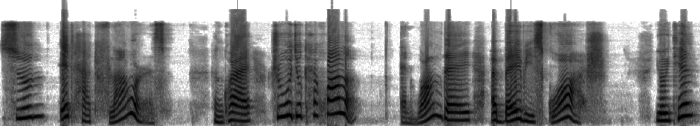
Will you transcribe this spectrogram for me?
Soon it had flowers. 很快，植物就开花了。And one day, a baby squash. 有一天，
